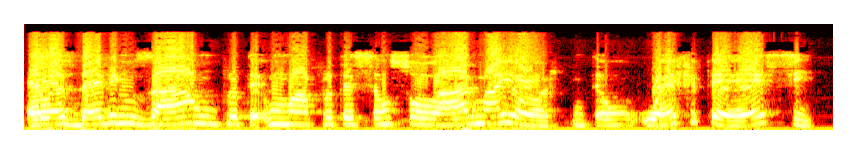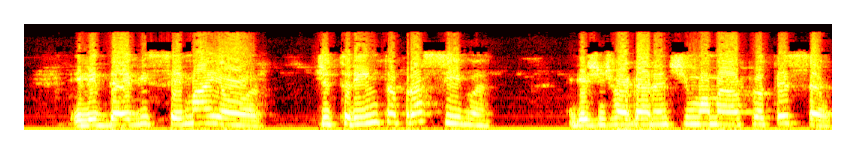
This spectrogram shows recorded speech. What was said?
elas devem usar um prote uma proteção solar maior. Então, o FPS, ele deve ser maior, de 30 para cima, que a gente vai garantir uma maior proteção.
